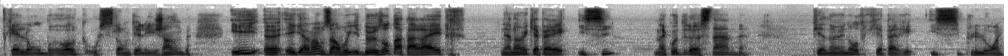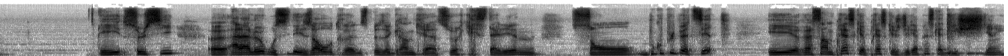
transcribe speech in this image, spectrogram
très longs bras aussi longs que les jambes. Et euh, également, vous en voyez deux autres apparaître. Il y en a un qui apparaît ici, à côté de Stan, puis il y en a un autre qui apparaît ici plus loin. Et ceux-ci, euh, à l'allure aussi des autres, une espèce de grandes créatures cristallines, sont beaucoup plus petites et ressemblent presque, presque, je dirais presque à des chiens,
